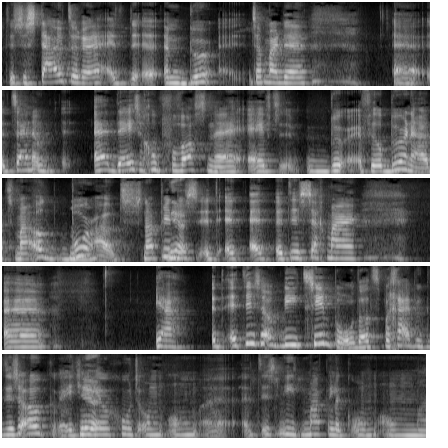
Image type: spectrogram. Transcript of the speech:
tussen stuiteren, een zeg maar de uh, het zijn ook. Uh, deze groep volwassenen heeft veel burn-outs, maar ook mhm. bore-outs. Snap je? Dus het, het, het, het, is zeg maar. Uh, ja, het, het is ook niet simpel. Dat begrijp ik dus ook, weet je, heel goed. Om, om, het is niet makkelijk om, om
